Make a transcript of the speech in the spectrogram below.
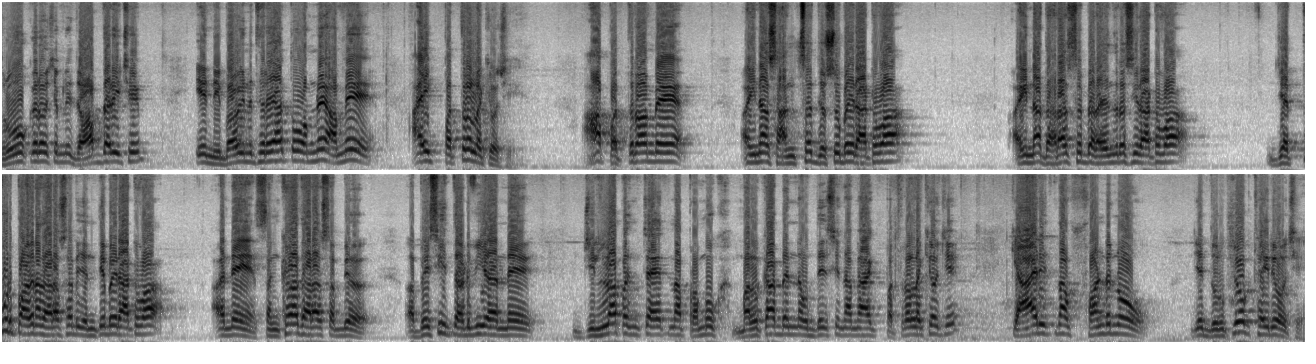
દ્રોહ કર્યો છે, એમની જવાબદારી છે, એ નિભાવી નથી રહ્યા. તો અમને અમે આ એક પત્ર લખ્યો છે. આ પત્ર અમે અહીંના સાંસદ જસુભાઈ રાઠવા, અહીંના ધારાસભ્ય રાજેન્દ્રસિંહ રાઠવા જેતપુર પાવેના ધારાસભ્ય જયંતિભાઈ રાઠવા અને સંખેડા ધારાસભ્ય અભયસિંહ તડવી અને જિલ્લા પંચાયતના પ્રમુખ મલકાબેનને ઉદ્દેશીને અમે આ એક પત્ર લખ્યો છે કે આ રીતના ફંડનો જે દુરુપયોગ થઈ રહ્યો છે,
